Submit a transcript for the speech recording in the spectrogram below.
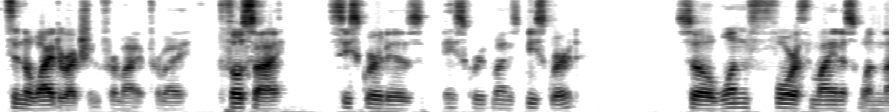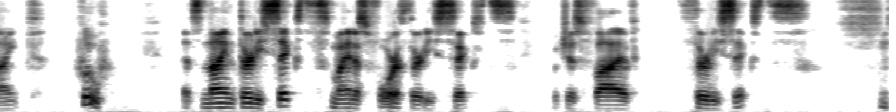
it's in the y direction for my for my foci. C squared is a squared minus b squared. So 1 fourth minus 1 ninth. Whew! That's 9 36ths minus 4 36ths, which is 5 36ths.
